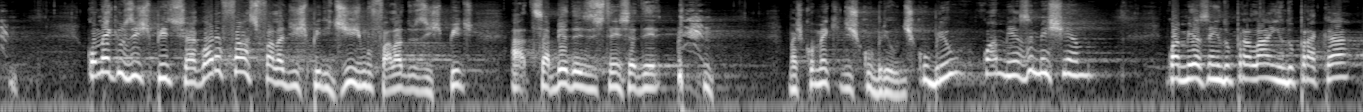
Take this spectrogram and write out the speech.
Como é que os espíritos. Agora é fácil falar de espiritismo, falar dos espíritos, saber da existência dele. Mas como é que descobriu? Descobriu com a mesa mexendo, com a mesa indo para lá, indo para cá.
